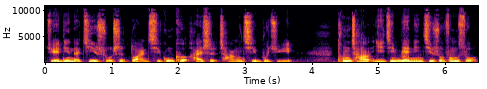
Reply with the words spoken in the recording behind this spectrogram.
决定了技术是短期攻克还是长期布局。通常已经面临技术封锁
